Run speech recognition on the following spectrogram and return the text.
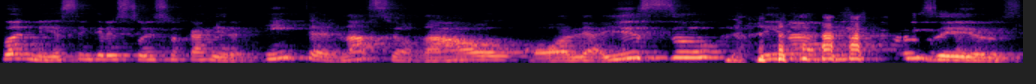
Vanessa ingressou em sua carreira internacional, olha isso, em navios cruzeiros,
